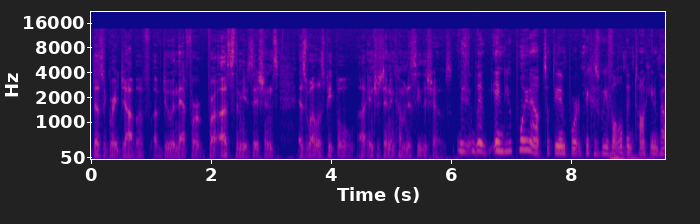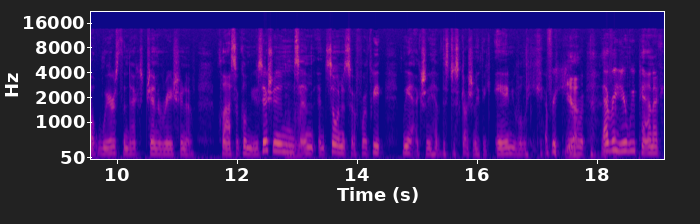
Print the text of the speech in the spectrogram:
does a great job of, of doing that for, for us the musicians as well as people uh, interested in coming to see the shows. And you point out something important because we've all been talking about where's the next generation of classical musicians mm-hmm. and, and so on and so forth. We we actually have this discussion I think annually every year. Yeah. every year we panic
